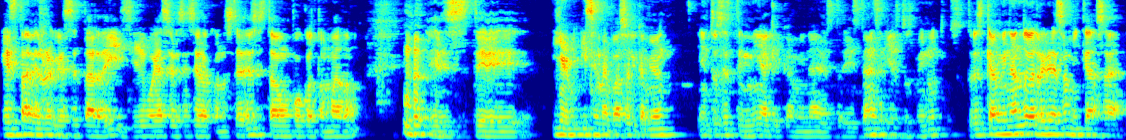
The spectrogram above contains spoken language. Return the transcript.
esta vez regresé tarde y si voy a ser sincero con ustedes, estaba un poco tomado. Este, y, y se me pasó el camión. Entonces tenía que caminar esta distancia y estos minutos. Entonces caminando de regreso a mi casa,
